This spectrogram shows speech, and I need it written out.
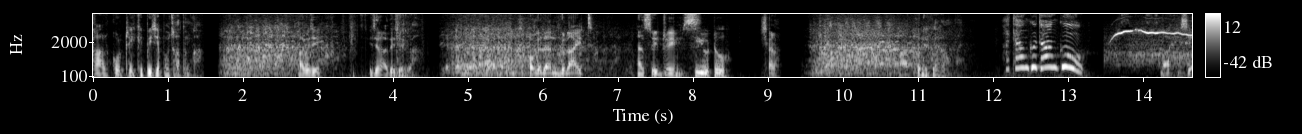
काल कोठरी के पीछे पहुँचा दूँगा। भाभी जी इजरा दीजिएगा। Okay then good night and sweet dreams you too छड़ा आपको नहीं कह रहा हूँ मैं। Thank you thank you bye see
